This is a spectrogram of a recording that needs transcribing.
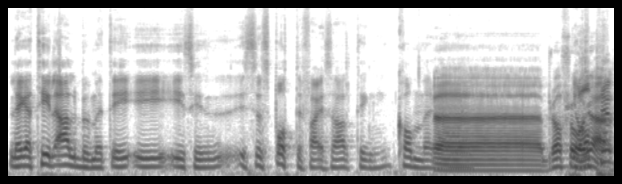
Lägga till albumet i, i, i, sin, i sin Spotify så allting kommer. Eh, bra fråga.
